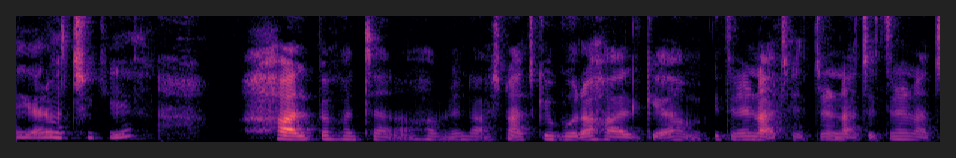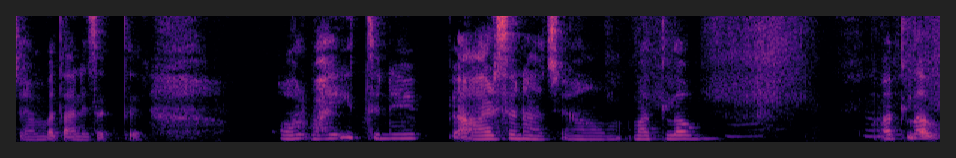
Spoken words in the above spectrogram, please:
ग्यारह बज चुकी है। हाल पे मत जाना, हमने नाच नाच के बुरा हाल किया, हम इतने नाचे इतने नाचे इतने नाचे, हम बता नहीं सकते। और भाई इतने प्यार से नाचे हम मतलब मतलब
